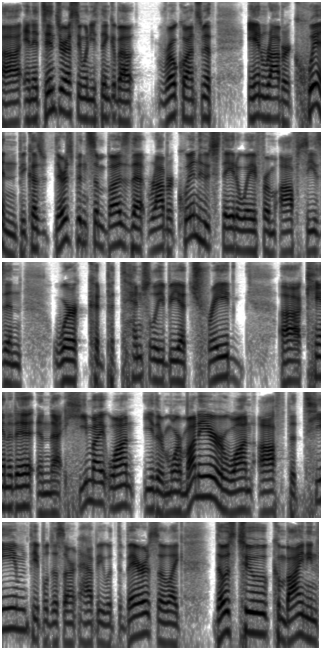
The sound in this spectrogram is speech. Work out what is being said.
Uh, and it's interesting when you think about Roquan Smith and Robert Quinn because there's been some buzz that Robert Quinn, who stayed away from off-season work, could potentially be a trade uh, candidate and that he might want either more money or want off the team. People just aren't happy with the Bears. So, like, those two combining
